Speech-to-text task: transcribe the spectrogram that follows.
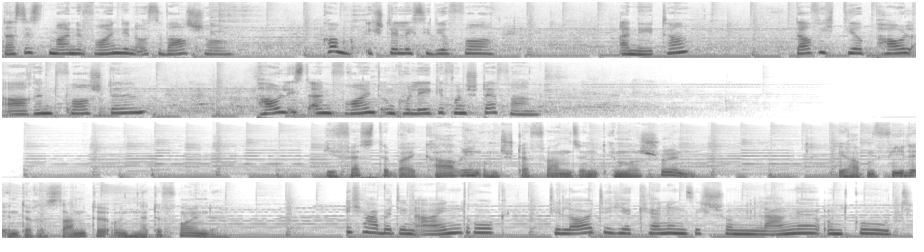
Das ist meine Freundin aus Warschau. Komm, ich stelle sie dir vor. Aneta, darf ich dir Paul Arendt vorstellen? Paul ist ein Freund und Kollege von Stefan. Die Feste bei Karin und Stefan sind immer schön. Sie haben viele interessante und nette Freunde. Ich habe den Eindruck, die Leute hier kennen sich schon lange und gut.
